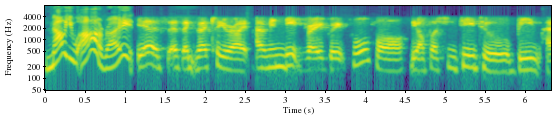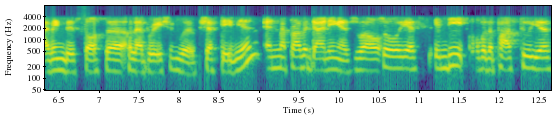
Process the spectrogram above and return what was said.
now you are, right? Yes, that's exactly right. I'm indeed very grateful for the opportunity to be having this dosa collaboration with Chef Damien and my private dining as well. So, yes, indeed, over the past two years,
